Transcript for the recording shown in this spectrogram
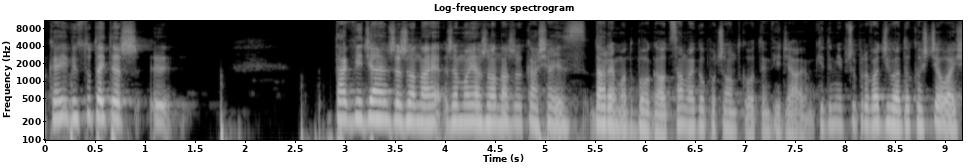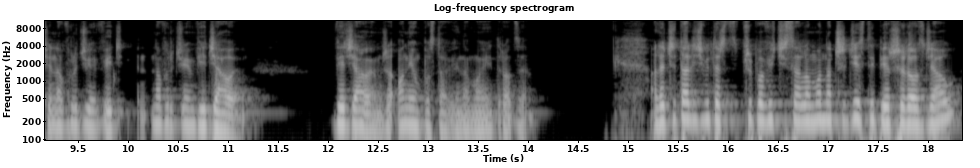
Okej, okay? więc tutaj też y, tak wiedziałem, że, żona, że moja żona, że Kasia jest darem od Boga. Od samego początku o tym wiedziałem. Kiedy mnie przyprowadziła do kościoła i się nawróciłem, nawróciłem wiedziałem. Wiedziałem, że On ją postawił na mojej drodze. Ale czytaliśmy też z przypowieści Salomona 31 rozdział,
